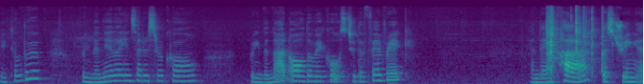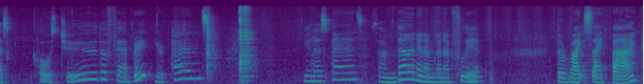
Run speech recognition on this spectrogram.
Make a loop, bring the needle inside a circle, bring the knot all the way close to the fabric and then cut the string as close to the fabric, your pants, Yuna's pants. So I'm done and I'm gonna flip the right side back.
